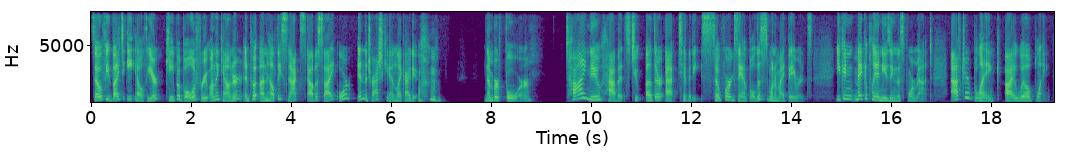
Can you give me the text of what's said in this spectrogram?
So, if you'd like to eat healthier, keep a bowl of fruit on the counter and put unhealthy snacks out of sight or in the trash can, like I do. Number four, tie new habits to other activities. So, for example, this is one of my favorites. You can make a plan using this format. After blank, I will blank.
